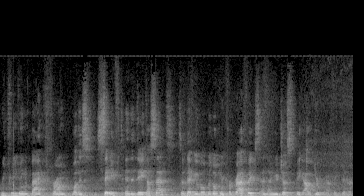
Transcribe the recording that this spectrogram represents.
retrieving back from what is saved in the data set so that you will be looking for graphics and then you just pick out your graphic there.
